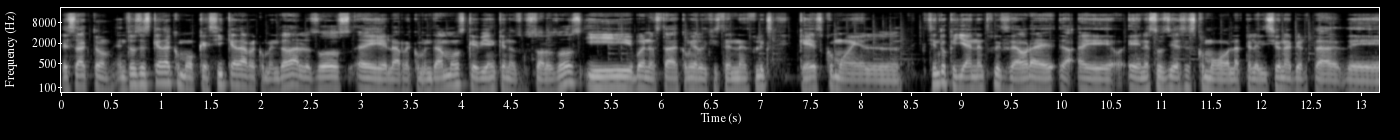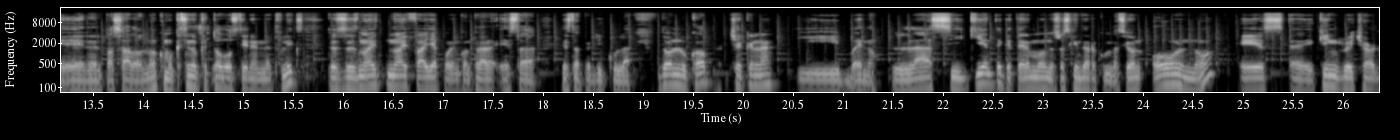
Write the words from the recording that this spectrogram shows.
Exacto, entonces queda como que sí queda recomendada, a los dos eh, la recomendamos, que bien que nos gustó a los dos y bueno, está como ya lo dijiste en Netflix, que es como el, siento que ya Netflix ahora eh, en estos días es como la televisión abierta de en el pasado, ¿no? Como que siento que todos tienen Netflix, entonces no hay, no hay falla por encontrar esta, esta película. Don't Look Up, chequenla y bueno, la siguiente que tenemos, nuestra siguiente recomendación o no, es eh, King Richard.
